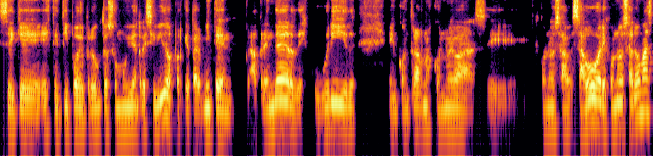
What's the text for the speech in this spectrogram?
Sé que este tipo de productos son muy bien recibidos porque permiten aprender, descubrir, encontrarnos con, nuevas, eh, con nuevos sabores, con nuevos aromas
